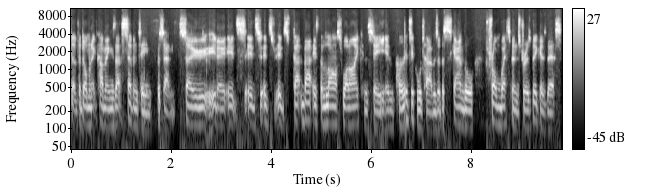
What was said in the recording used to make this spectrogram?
that for Dominic Cummings that's 17%. So you know, it's it's it's it's that that is the last one I can see in political terms of a scandal from Westminster as big as this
